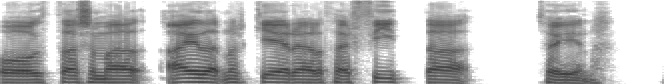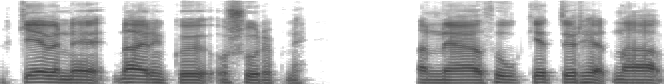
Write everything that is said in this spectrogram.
Og það sem að æðarnar gera er að þær fýta taugina, þær gefinni næringu og súrefni. Þannig að þú getur hérna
